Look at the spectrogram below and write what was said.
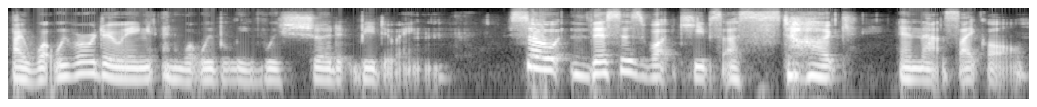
by what we were doing and what we believe we should be doing. So, this is what keeps us stuck in that cycle,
